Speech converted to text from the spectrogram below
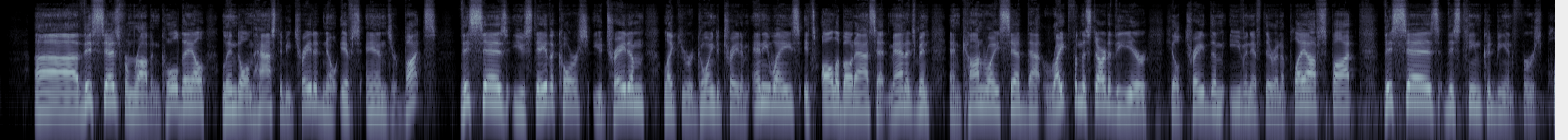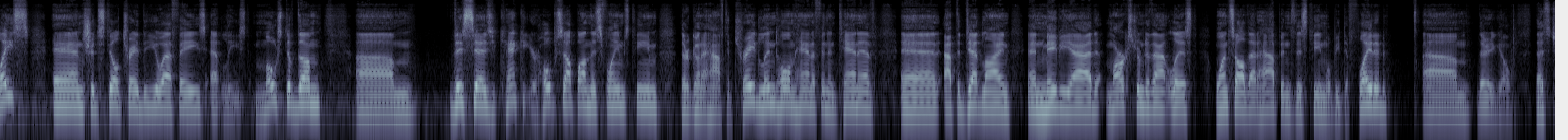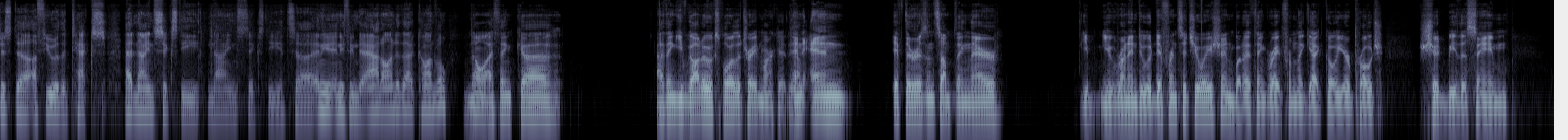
Uh, this says from Robin Coaldale Lindholm has to be traded. No ifs, ands, or buts. This says you stay the course, you trade him like you were going to trade him anyways. It's all about asset management. And Conroy said that right from the start of the year, he'll trade them even if they're in a playoff spot. This says this team could be in first place and should still trade the UFAs, at least most of them. Um, this says you can't get your hopes up on this Flames team. They're going to have to trade Lindholm, Hanifin, and Tanev and at the deadline and maybe add Markstrom to that list. Once all that happens, this team will be deflated. Um, there you go. That's just uh, a few of the texts at 960, 960. It's uh, any anything to add on to that convo? No, I think uh, I think you've got to explore the trade market, and and if there isn't something there, you you run into a different situation. But I think right from the get go, your approach should be the same.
